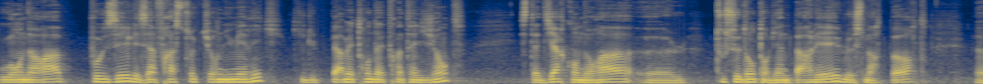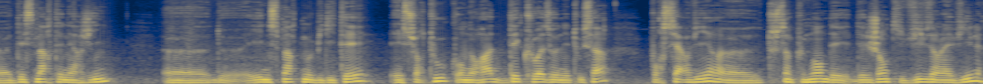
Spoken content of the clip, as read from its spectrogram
on aura poser les infrastructures numériques qui lui permettront d'être intelligentes. C'est-à-dire qu'on aura euh, tout ce dont on vient de parler, le smart port, euh, des smart énergies, euh, et une smart mobilité, et surtout qu'on aura décloisonné tout ça pour servir tout simplement des, des, gens qui vivent dans la ville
